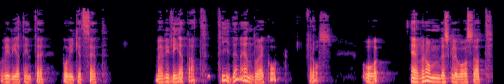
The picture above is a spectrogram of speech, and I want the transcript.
och vi vet inte på vilket sätt. Men vi vet att tiden ändå är kort för oss. Och även om det skulle vara så att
